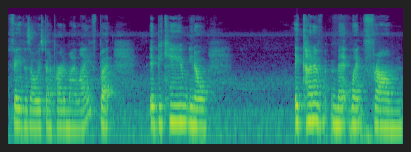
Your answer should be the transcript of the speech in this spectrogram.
faith has always been a part of my life, but it became, you know, it kind of met, went from,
